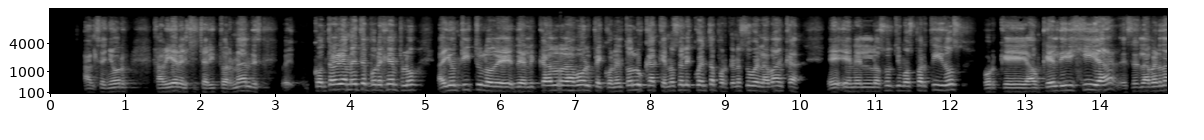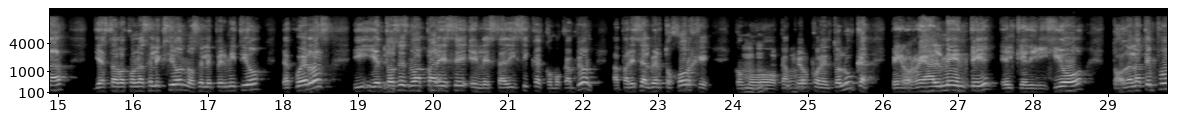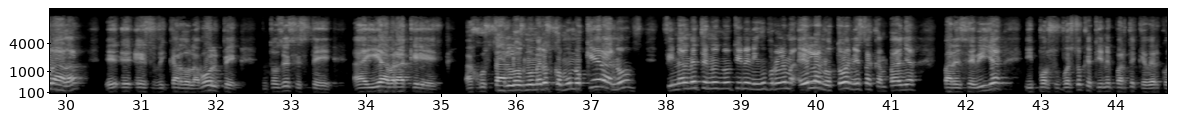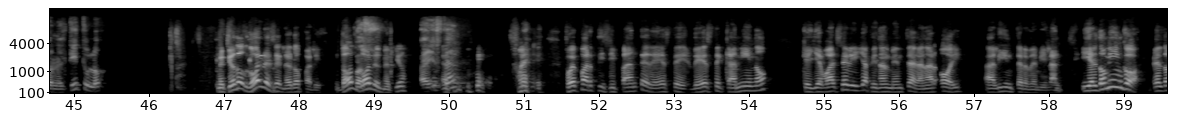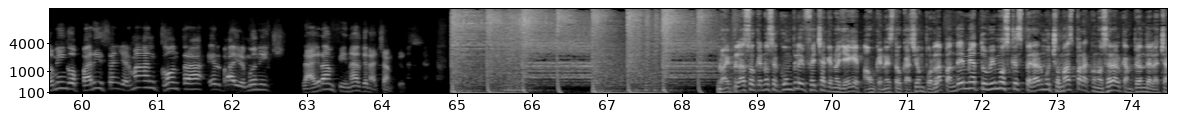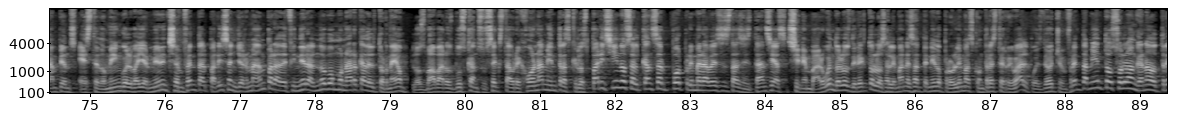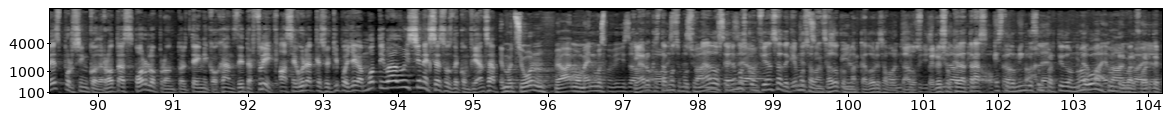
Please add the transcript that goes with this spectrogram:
al señor Javier el Chicharito Hernández. Contrariamente, por ejemplo, hay un título de, de Ricardo Lavolpe con el Toluca que no se le cuenta porque no estuvo en la banca eh, en el, los últimos partidos, porque aunque él dirigía, esa es la verdad, ya estaba con la selección, no se le permitió, ¿te acuerdas? Y, y entonces no aparece en la estadística como campeón, aparece Alberto Jorge como uh -huh. campeón con el Toluca, pero realmente el que dirigió toda la temporada eh, es Ricardo Lavolpe. Entonces, este, ahí habrá que ajustar los números como uno quiera, ¿no? Finalmente no, no tiene ningún problema. Él anotó en esta campaña para el Sevilla y por supuesto que tiene parte que ver con el título. Metió dos goles en la Europa League, dos pues, goles metió. Ahí está. Fue, fue participante de este, de este camino que llevó al Sevilla finalmente a ganar hoy al Inter de Milán. Y el domingo, el domingo, París Saint Germain contra el Bayern Múnich, la gran final de la Champions. No hay plazo que no se cumpla y fecha que no llegue, aunque en esta ocasión por la pandemia tuvimos que esperar mucho más para conocer al campeón de la Champions. Este domingo el Bayern Múnich se enfrenta al Paris Saint-Germain para definir al nuevo monarca del torneo. Los bávaros buscan su sexta orejona, mientras que los parisinos alcanzan por primera vez estas instancias. Sin embargo, en duelos directos los alemanes han tenido problemas contra este rival, pues de ocho enfrentamientos solo han ganado tres por cinco derrotas. Por lo pronto, el técnico Hans-Dieter Flick asegura que su equipo llega motivado y sin excesos de confianza. Claro que estamos emocionados tenemos confianza de que hemos avanzado con marcadores abultados, pero eso queda atrás. Este domingo es un partido nuevo ante un rival fuerte.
